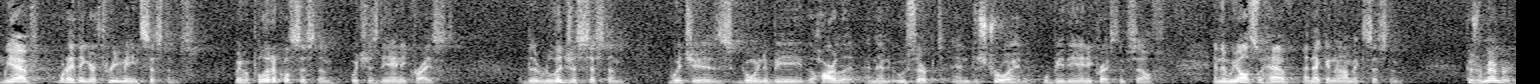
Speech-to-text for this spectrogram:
we have what I think are three main systems. We have a political system, which is the Antichrist. the religious system, which is going to be the harlot, and then usurped and destroyed will be the Antichrist himself. And then we also have an economic system. Because remember,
